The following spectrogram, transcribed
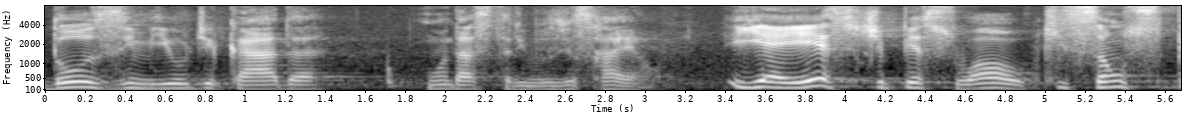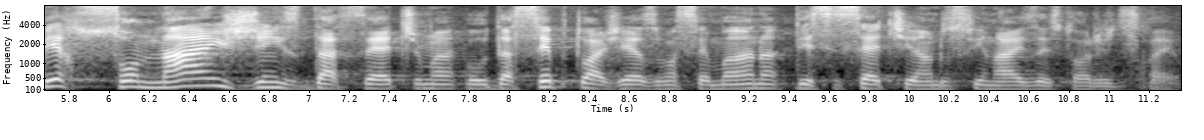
12 mil de cada uma das tribos de Israel. E é este pessoal que são os personagens da sétima ou da septuagésima semana desses sete anos finais da história de Israel.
